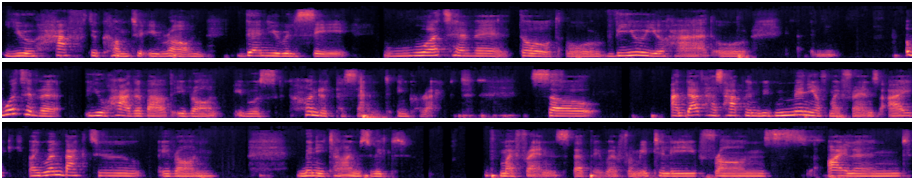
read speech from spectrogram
you have to come to Iran. Then you will see whatever thought or view you had or whatever you had about Iran, it was 100% incorrect. So, and that has happened with many of my friends. I, I went back to Iran many times with my friends that they were from Italy, France, Ireland,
